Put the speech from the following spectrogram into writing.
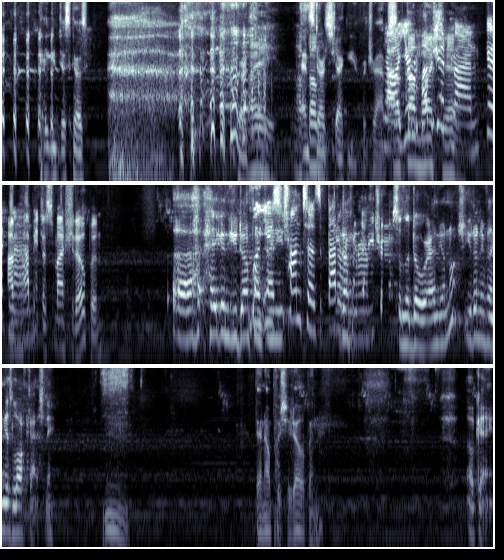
Hagen just goes Hey, and done, starts checking it for traps. No, I've you're done a my good share. man. Good man. I'm happy to smash it open. Uh, Hagen, you don't We'll find use any. Chanta as a You don't find any traps on the door, and you're not. You don't even think it's locked, actually. Hmm. Then I'll push it open. Okay.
